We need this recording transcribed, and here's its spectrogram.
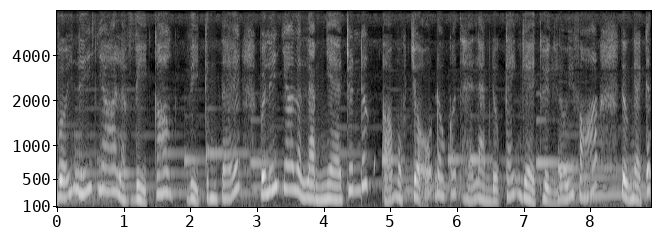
với lý do là vì con, vì kinh tế, với lý do là làm nhà trên đất ở một chỗ đâu có thể làm được cái nghề thuyền lưới vó. Từ ngày cách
